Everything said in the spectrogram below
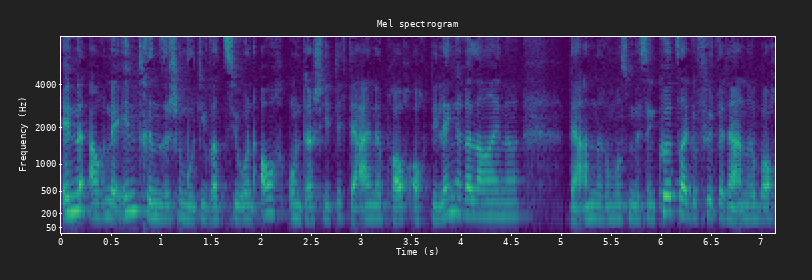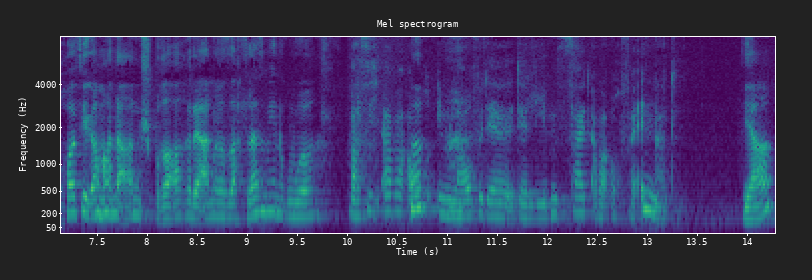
in, auch eine intrinsische Motivation, auch unterschiedlich. Der eine braucht auch die längere Leine, der andere muss ein bisschen kürzer geführt werden, der andere braucht häufiger mal eine Ansprache, der andere sagt, lass mich in Ruhe. Was sich aber auch im Laufe der, der Lebenszeit aber auch verändert. Ja?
